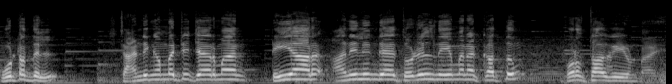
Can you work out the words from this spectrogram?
കൂട്ടത്തിൽ standing committee chairman T R അനിലിന്റെ തൊഴിൽ നിയമന കത്തും പുറത്താകുകയുണ്ടായി.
